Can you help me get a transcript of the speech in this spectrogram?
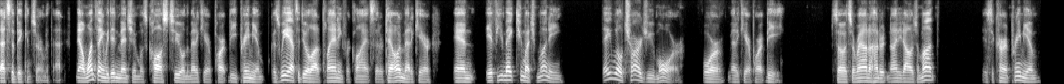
That's the big concern with that. Now, one thing we didn't mention was cost too on the Medicare Part B premium, because we have to do a lot of planning for clients that are on Medicare. And if you make too much money, they will charge you more for Medicare Part B. So it's around $190 a month is the current premium.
